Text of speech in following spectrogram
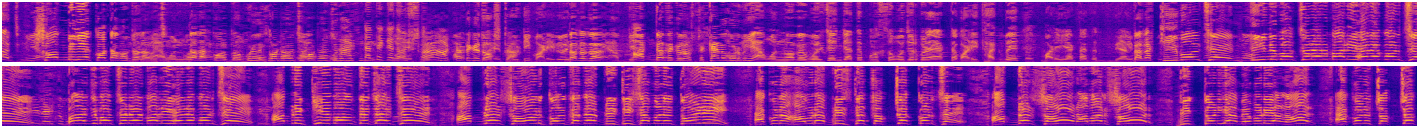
আজ সব মিলিয়ে কটা ঘটনা হয়েছে? দাদা গুনলেন কটা হয়েছে? কটা হয়েছে? আটটা থেকে দশটা। হ্যাঁ আটটা থেকে দশটা। দাদা আটটা থেকে দশটা। কেন করবেন এমন ভাবে বলছেন যাতে পাঁচশো বছর করে একটা বাড়ি থাকবে। বাড়ির একটা দাদা কি বলছেন? তিন বছরের বাড়ি হেলে পড়ছে। পাঁচ বছরের বাড়ি হেলে পড়ছে। আপনি কি বলতে চাইছেন? আপনার শহর কলকাতায় ব্রিটিশ আমলে তৈরি। এখন হাওড়া ব্রিজটা চকচক করছে। আপনার শহর আমার শহর ভিক্টোরিয়া মেমোরিয়াল হল এখনও চকচক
